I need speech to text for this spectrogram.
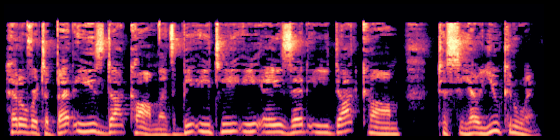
Head over to beteaze.com. That's B E T E A Z E.com to see how you can win.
